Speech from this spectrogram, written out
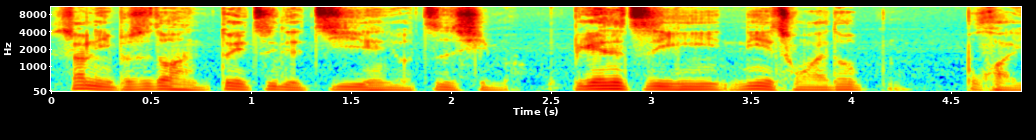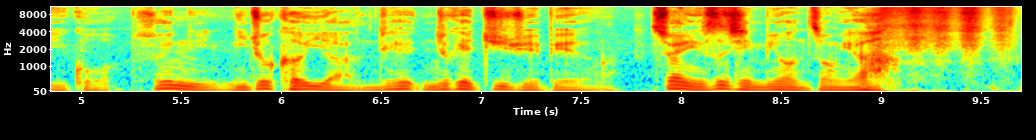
像你不是都很对自己的记忆很有自信吗？别人的质疑你也从来都不怀疑过，所以你你就可以啊，你就可以你就可以拒绝别人啊。虽然你事情没有很重要，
